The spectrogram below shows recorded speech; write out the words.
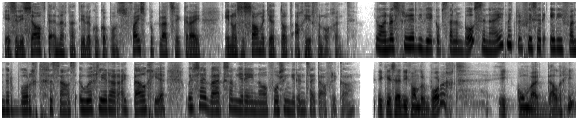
Jy sal dieselfde inligting natuurlik ook op ons Facebook bladsy kry en ons is saam met jou tot 8uur vanoggend. Johannes vroeër die week op Stellenbosch en hy het met professor Eddie van der Borgt gesels, 'n hoogleraar uit België, oor sy werksamehede en navorsing hier in Suid-Afrika. Ek is Eddie van der Borgt. Ek kom uit België.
